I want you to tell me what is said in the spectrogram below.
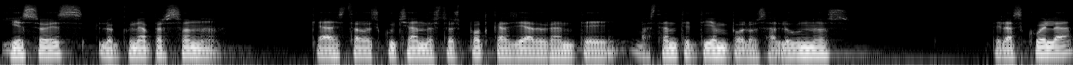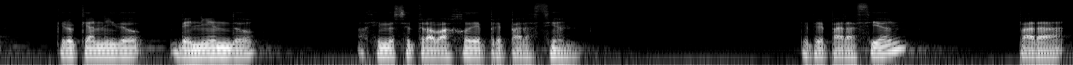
Y eso es lo que una persona que ha estado escuchando estos podcasts ya durante bastante tiempo, los alumnos de la escuela, creo que han ido veniendo haciendo ese trabajo de preparación. De preparación para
